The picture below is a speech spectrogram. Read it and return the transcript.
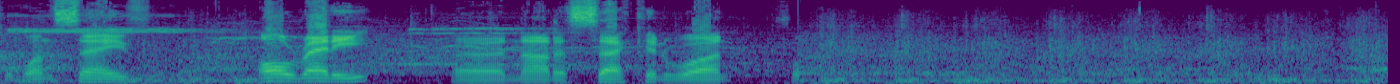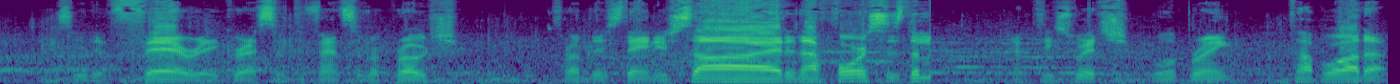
So one save already, uh, not a second one. See the very aggressive defensive approach from this Danish side, and that forces the empty switch. Will bring Taboada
